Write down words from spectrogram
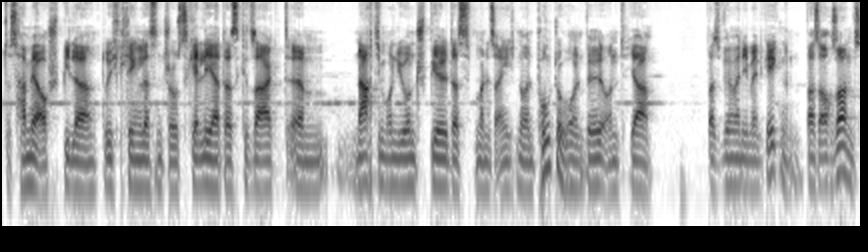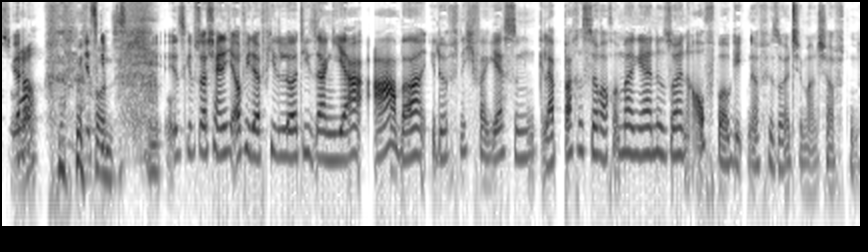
das haben ja auch Spieler durchklingen lassen. Joe Skelly hat das gesagt ähm, nach dem Unionsspiel, dass man jetzt eigentlich neun Punkte holen will. Und ja, was will man ihm entgegnen? Was auch sonst, ja. oder? Jetzt jetzt gibt's wahrscheinlich auch wieder viele Leute, die sagen, ja, aber ihr dürft nicht vergessen, Gladbach ist doch auch immer gerne so ein Aufbaugegner für solche Mannschaften.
